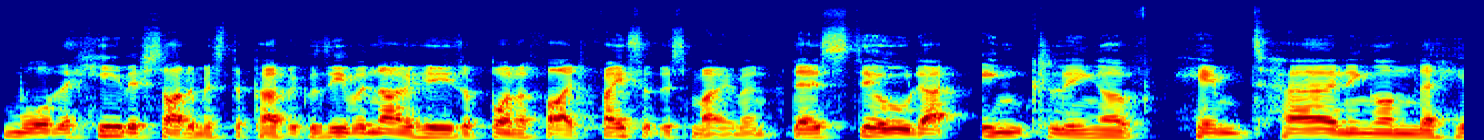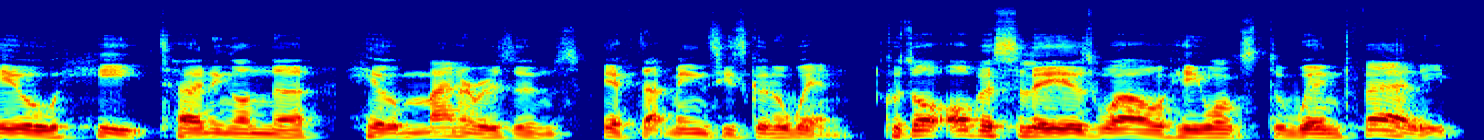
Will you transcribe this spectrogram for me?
more the heelish side of Mr. Perfect. Because even though he's a bona fide face at this moment, there's still that inkling of him turning on the heel heat, turning on the heel mannerisms, if that means he's going to win. Because obviously, as well, he wants to win fairly.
